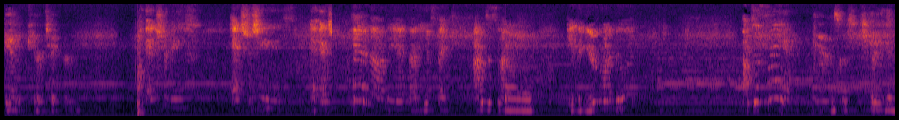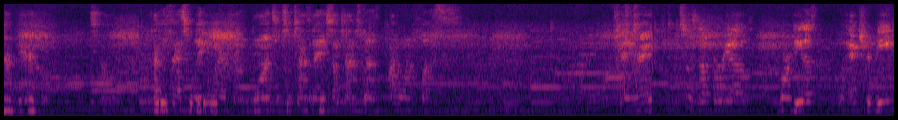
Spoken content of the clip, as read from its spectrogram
being a caretaker. Extra beef, extra cheese, and extra. And now and then, I just say, I'm just not. Either you're going to do it. I'm just saying. Parents, because she ain't getting her vehicle. So, I get fast food anywhere from one to two times a day. Sometimes because Okay, you ready? Two stuffed burritos, gorditas with extra beef.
